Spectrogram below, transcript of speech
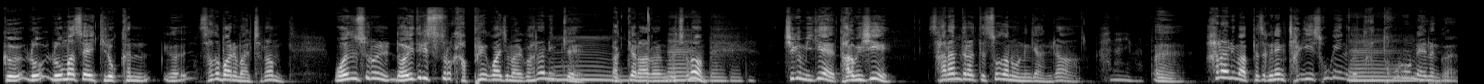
그 로, 마서에 기록한 그 사도 바울의 말처럼 원수를 너희들이 스스로 갚으려고 하지 말고 하나님께 음. 맡겨라라는 네, 것처럼 네, 네, 네. 지금 이게 다윗이 사람들한테 쏟아놓는 게 아니라 하나님한테. 예, 하나님 앞에서 그냥 자기 속에 있는 걸다 네. 토로내는 거예요.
